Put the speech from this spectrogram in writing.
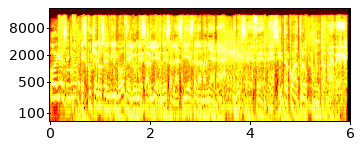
oiga el señor. Escúchanos en vivo de lunes a viernes a las 10 de la mañana en XFM 104.9.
